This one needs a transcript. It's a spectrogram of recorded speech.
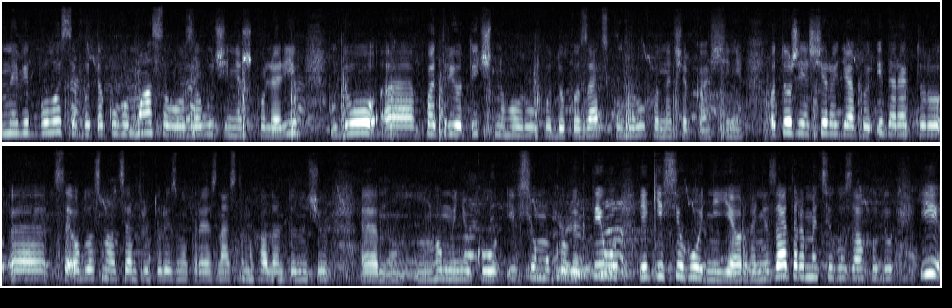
не відбулося би такого масового залучення школярів до патріотичного руху, до козацького руху на Черкащині. Отож, я щиро дякую і директору обласного центру туризму краєзнавства Михайлу Антоновичу е, Гоменюку і всьому колективу, які сьогодні є організаторами цього заходу і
